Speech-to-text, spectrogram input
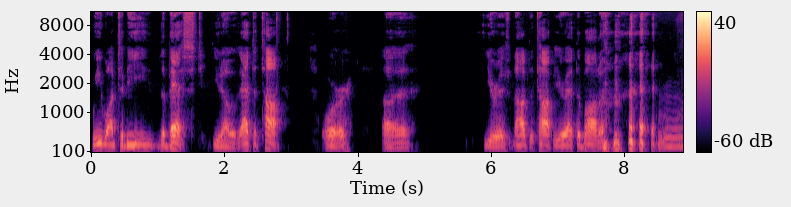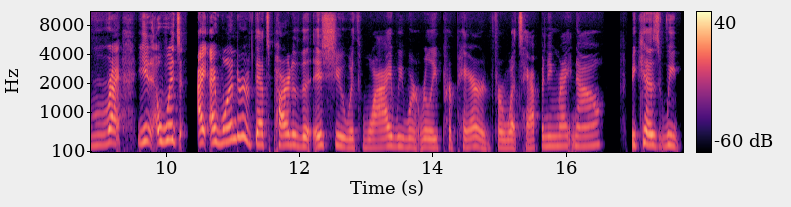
We want to be the best. You know, at the top, or uh, you're if not the top, you're at the bottom. right. You know, which I, I wonder if that's part of the issue with why we weren't really prepared for what's happening right now. Because we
